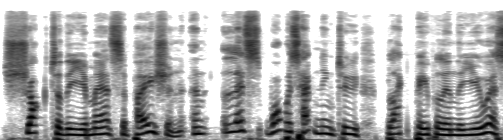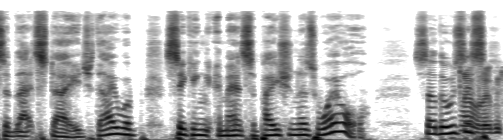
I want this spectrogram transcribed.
shock to the emancipation. And let's what was happening to black people in the U.S. at that stage? They were seeking emancipation as well. So there was this. It was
